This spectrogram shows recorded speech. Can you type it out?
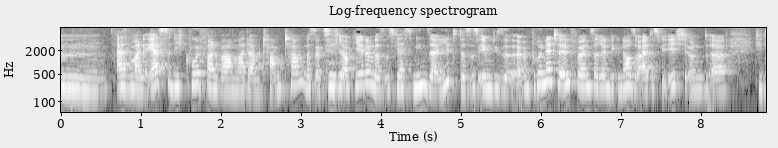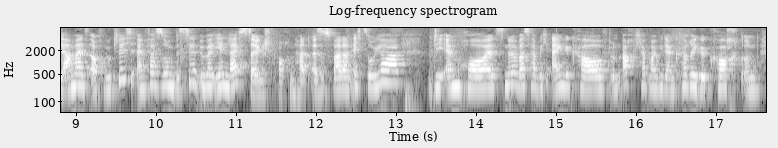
Mm, also meine erste, die ich cool fand, war Madame Tamtam. Das erzähle ich auch jedem. Das ist Jasmin Said. Das ist eben diese äh, brünette Influencerin, die genauso alt ist wie ich und äh, die damals auch wirklich einfach so ein bisschen über ihren Lifestyle gesprochen hat. Also es war dann echt so, ja, DM-Halls, ne, was habe ich eingekauft und ach, ich habe mal wieder ein Curry gekocht und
